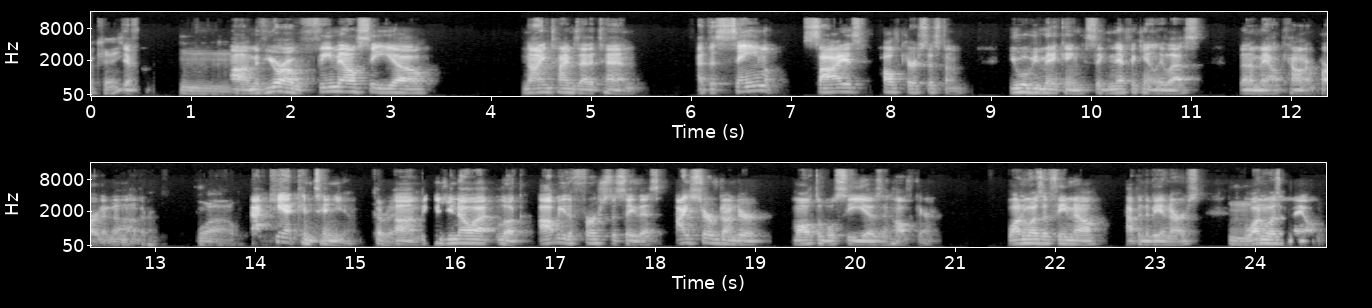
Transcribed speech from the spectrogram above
okay different. Mm. Um, if you're a female CEO, nine times out of ten, at the same size healthcare system, you will be making significantly less than a male counterpart in another. Wow. That can't continue. Correct. Um, because you know what? Look, I'll be the first to say this. I served under multiple CEOs in healthcare. One was a female, happened to be a nurse. Mm. One was a male.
